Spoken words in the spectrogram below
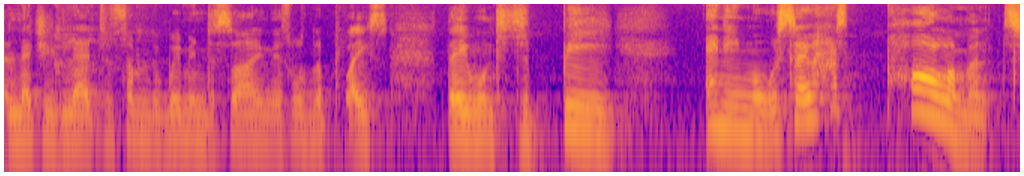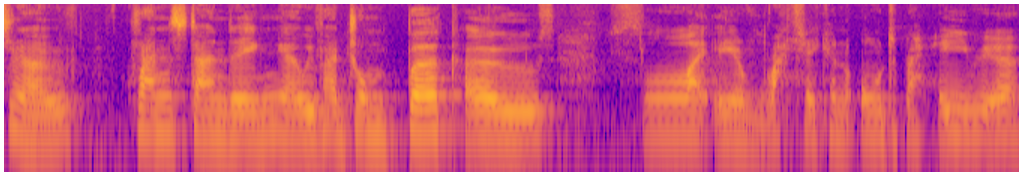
allegedly led to some of the women deciding this wasn't a place they wanted to be anymore. So has Parliament, you know, grandstanding, you know, we've had John Bercow's slightly erratic and odd behaviour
